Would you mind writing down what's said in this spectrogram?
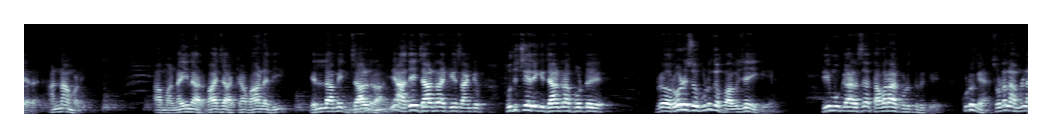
வேற அண்ணாமலை. ஆமா நயினார் பாஜக வானதி எல்லாமே ஜால்ரா. ஏன் அதே ஜால்ரா கேஸ் அங்க புதுச்சேரிக்கு ஜால்ரா போட்டு ரோ- ரோடு ஷோ கொடுங்கப்பா விஜய்க்கு. திமுக அரசு தவறா கொடுத்துருக்கு. கொடுங்க சொல்லலாம்ல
